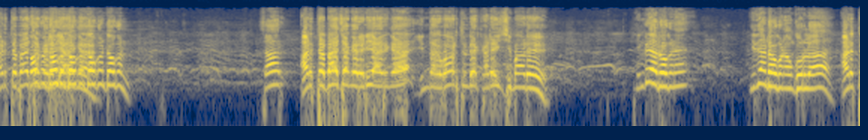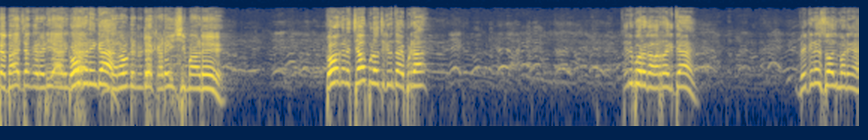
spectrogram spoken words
அடுத்த batch token token token token token. Sir. அடுத்த பேட்ச் அங்க ரெடியா இருங்க இந்த வாரத்தினுடைய கடைசி மாடு. எங்கயா டோக்கனு? இதுதான் டோக்கன் அவன் குருல? அடுத்த பேட்ச் அங்க ரெடியா இருங்க டோக்கன் எங்க? ரவுண்டினுடைய கடைசி மாடு. டோக்கனை சேப்புல வச்சுக்கிட்டு எப்படிடா? திருப்பூரக்கா வர்றதுக்கு விக்னேஷ் சோதி மாடுங்க.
